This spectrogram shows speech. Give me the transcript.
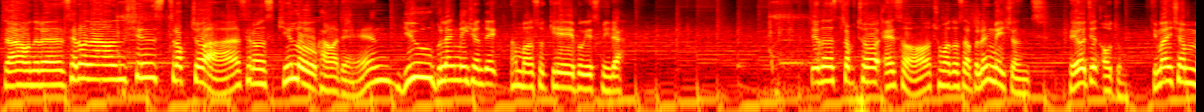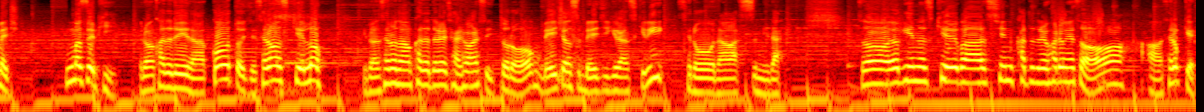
자 오늘은 새로 나온 신 스트럭처와 새로운 스킬로 강화된 뉴 블랙메이션 덱 한번 소개해 보겠습니다. 최근 스트럭처에서 초마도사 블랙메이션, 베어진 어둠, 디멘션 매직, 흑마수의 비 이런 카드들이 나왔고 또 이제 새로운 스킬로 이런 새로 나온 카드들을 잘 활용할 수 있도록 메이션스 매직이라는 스킬이 새로 나왔습니다. 그래서 여기 있는 스킬과 신 카드들을 활용해서 아, 새롭게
